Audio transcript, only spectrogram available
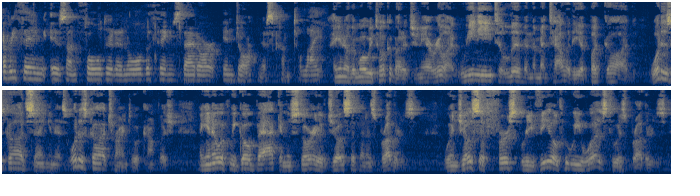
everything is unfolded and all the things that are in darkness come to light. And you know, the more we talk about it, Jenny, I realize we need to live in the mentality of but God. What is God saying in this? What is God trying to accomplish? And you know, if we go back in the story of Joseph and his brothers, when Joseph first revealed who he was to his brothers,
